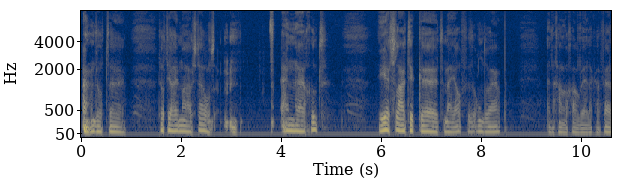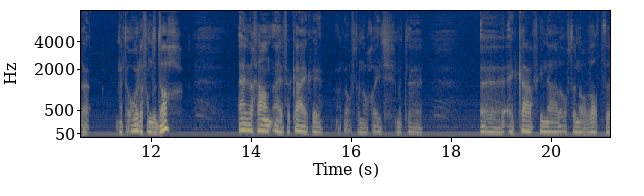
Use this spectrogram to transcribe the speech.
dat, uh, dat hij helemaal herstelt. en uh, goed, hier sluit ik het mee af, het onderwerp. En dan gaan we gewoon weer lekker verder met de orde van de dag. En we gaan even kijken of er nog iets met uh, EK-finale of er nog wat uh,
